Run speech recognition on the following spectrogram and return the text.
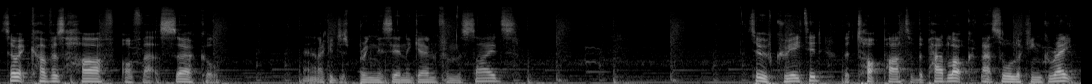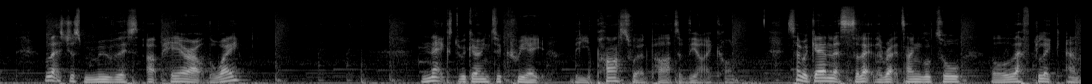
so it covers half of that circle. And I could just bring this in again from the sides. So we've created the top part of the padlock, that's all looking great. Let's just move this up here out of the way. Next we're going to create the password part of the icon. So again let's select the rectangle tool, left click and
